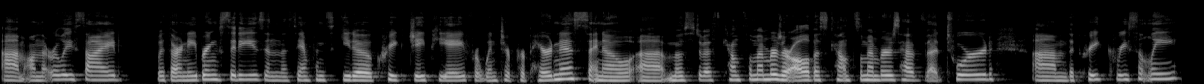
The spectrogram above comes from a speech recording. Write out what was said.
um, on the early side with our neighboring cities and the San Francisquito Creek JPA for winter preparedness. I know uh, most of us council members or all of us council members have uh, toured um, the creek recently.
